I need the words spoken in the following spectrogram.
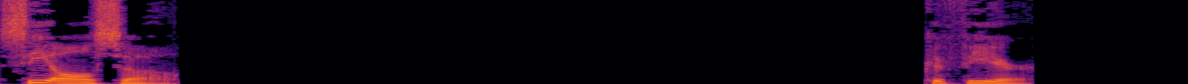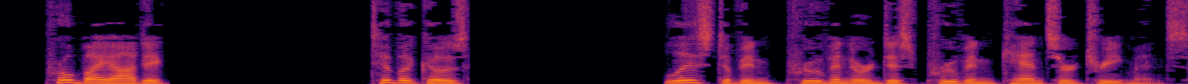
See also. Kefir. Probiotic. Tibicos List of unproven or disproven cancer treatments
